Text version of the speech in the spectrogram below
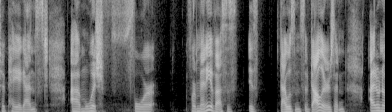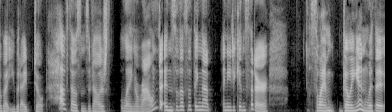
to pay against, um, which for for many of us is is thousands of dollars. And I don't know about you, but I don't have thousands of dollars laying around, and so that's the thing that I need to consider. So I am going in with a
